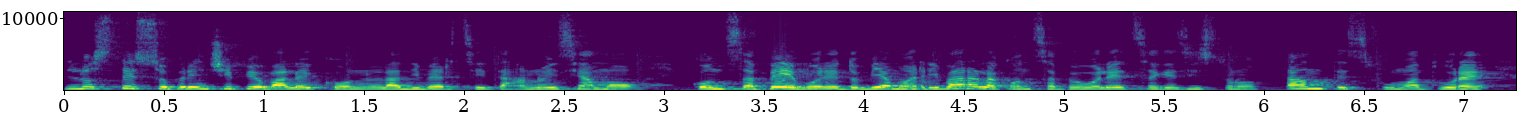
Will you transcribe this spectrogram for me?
Lo stesso principio vale con la diversità. Noi siamo consapevoli dobbiamo arrivare alla consapevolezza che esistono tante sfumature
